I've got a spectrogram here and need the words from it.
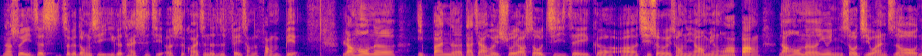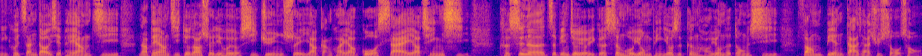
那所以这是这个东西一个才十几二十块，真的是非常的方便。然后呢，一般呢，大家会说要收集这一个呃汽水围虫，你要棉花棒。然后呢，因为你收集完之后，你会沾到一些培养基，那培养基丢到水里会有细菌，所以要赶快要过筛要清洗。可是呢，这边就有一个生活用品，又是更好用的东西，方便大家去收虫。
